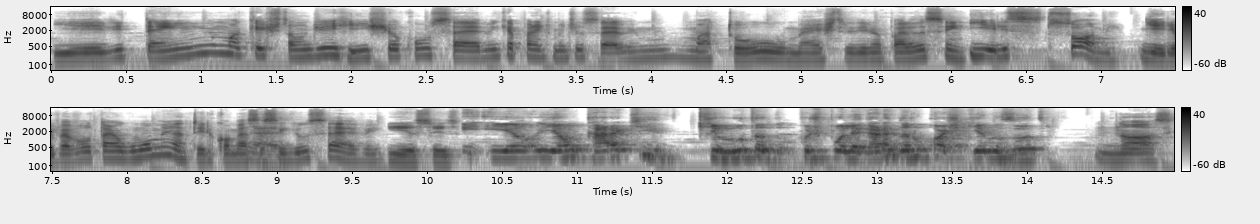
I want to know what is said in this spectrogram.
E ele tem uma questão de rixa com o Seven, que aparentemente o Seven matou o mestre dele na parada assim. E ele some. E ele vai voltar em algum momento. Ele começa É. a seguir o Seven. Isso, isso. E, e é, e é um cara que, que luta com os polegares dando cosquinha nos outros. Nossa,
